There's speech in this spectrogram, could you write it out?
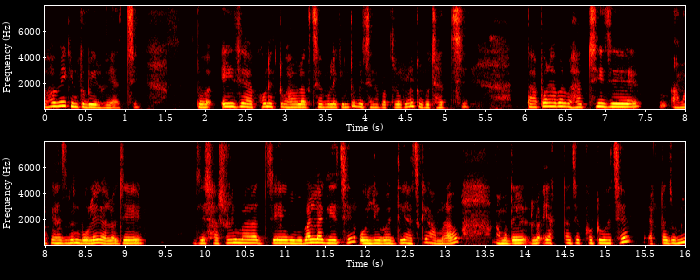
এভাবেই কিন্তু বের হয়ে যাচ্ছে। তো এই যে এখন একটু ভালো লাগছে বলে কিন্তু বিছানাপত্রগুলো গুছাচ্ছি। তারপর আবার ভাবছি যে আমাকে হাজব্যান্ড বলে গেল যে যে শাশুড়ি মারা যে লেবার লাগিয়েছে, ওই লেবার দিয়ে আজকে আমরাও আমাদের একটা যে খুঁটু আছে, একটা জমি,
